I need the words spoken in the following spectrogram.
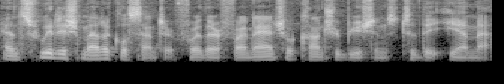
and Swedish Medical Center for their financial contributions to the EMM.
